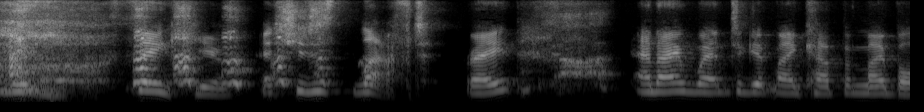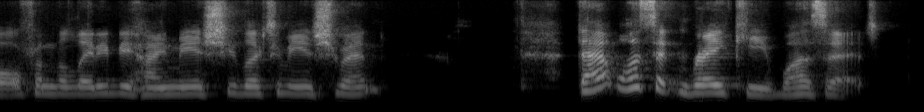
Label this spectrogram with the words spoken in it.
oh thank you. And she just left right? Yeah. and i went to get my cup and my bowl from the lady behind me and she looked at me and she went that wasn't reiki was it?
